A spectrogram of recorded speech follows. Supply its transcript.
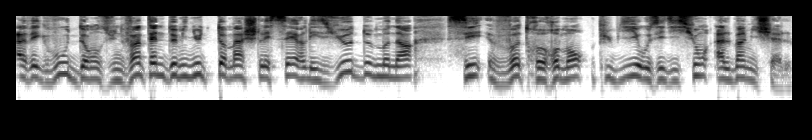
avec vous dans une vingtaine de minutes, Thomas Schlesser, Les yeux de Mona, c'est votre roman publié aux éditions Albin Michel.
